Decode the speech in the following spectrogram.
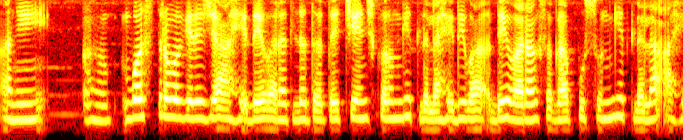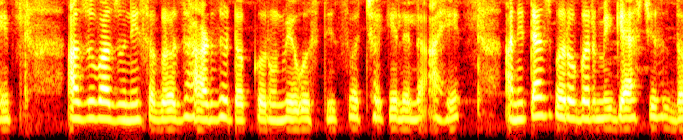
आणि वस्त्र वगैरे जे आहे देवारातलं तर ते चेंज करून घेतलेलं आहे. दिवा देवारा सगळा पुसून घेतलेला आहे. आजूबाजूने सगळं झाड झटक करून व्यवस्थित स्वच्छ केलेलं आहे. आणि त्याचबरोबर मी गॅसचे सुद्धा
